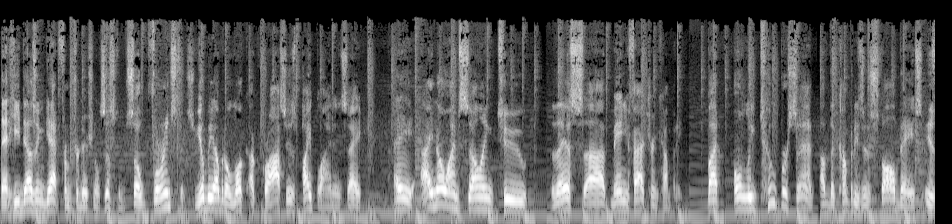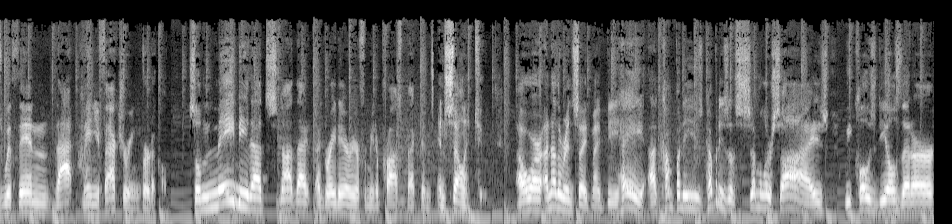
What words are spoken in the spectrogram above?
that he doesn't get from traditional systems. So, for instance, you'll be able to look across his pipeline and say, Hey, I know I'm selling to this uh, manufacturing company, but only 2% of the company's install base is within that manufacturing vertical. So maybe that's not that a great area for me to prospect and, and sell into. Or another insight might be, hey, uh, companies companies of similar size, we close deals that are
